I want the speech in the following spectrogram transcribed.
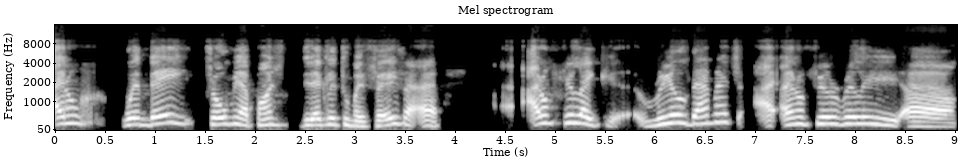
I don't when they throw me a punch directly to my face, I I don't feel like real damage. I, I don't feel really uh,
